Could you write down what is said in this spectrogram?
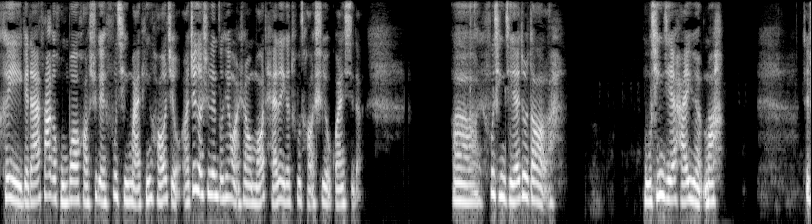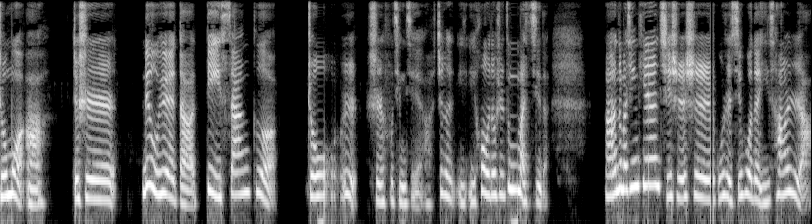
可以给大家发个红包，好去给父亲买瓶好酒啊！这个是跟昨天晚上茅台的一个吐槽是有关系的啊。父亲节就到了，母亲节还远吗？这周末啊，就是六月的第三个周日是父亲节啊。这个以以后都是这么记的啊。那么今天其实是股指期货的移仓日啊，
